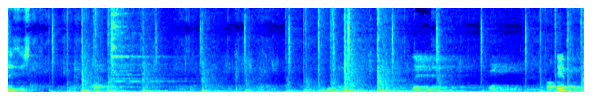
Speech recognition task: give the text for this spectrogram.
Não existe. Tipo?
